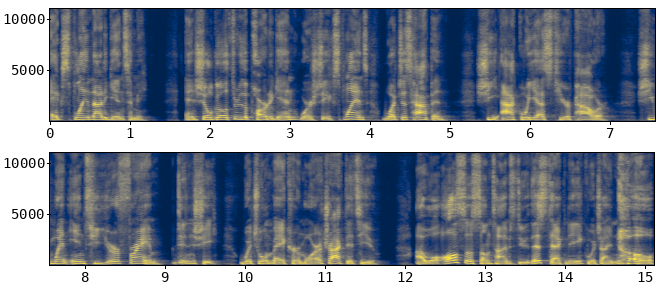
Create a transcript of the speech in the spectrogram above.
explain that again to me. And she'll go through the part again where she explains what just happened. She acquiesced to your power. She went into your frame, didn't she? Which will make her more attracted to you. I will also sometimes do this technique, which I know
